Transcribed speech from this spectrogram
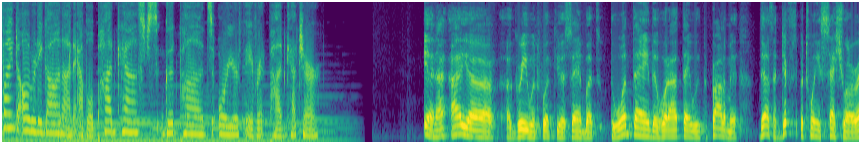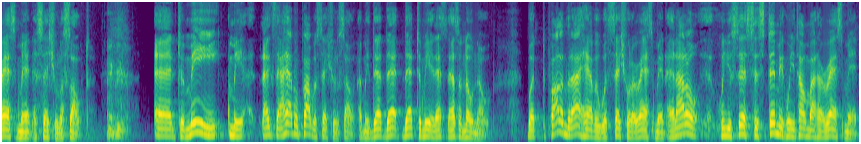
Find Already Gone on Apple Podcasts, Goodpods, or your favorite podcatcher. Yeah, and I, I uh, agree with what you're saying, but the one thing that what I think we, the problem is there's a difference between sexual harassment and sexual assault. I agree. And to me, I mean, like I said, I have no problem with sexual assault. I mean, that that that to me, that's that's a no no. But the problem that I have is with sexual harassment, and I don't. When you say systemic, when you're talking about harassment,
